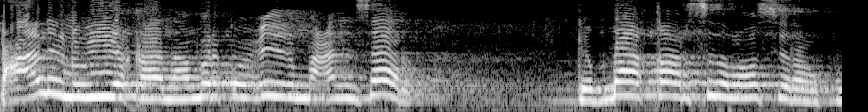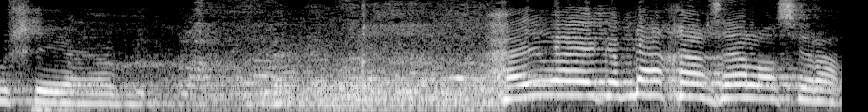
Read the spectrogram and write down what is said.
macallin uu yaqaanaa. Marka wuxuu yidhi macallin saar gabdhaha qaar sida loo siraa kuu sheegayaa hay waaye gabdhaha qaar see loo siraa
